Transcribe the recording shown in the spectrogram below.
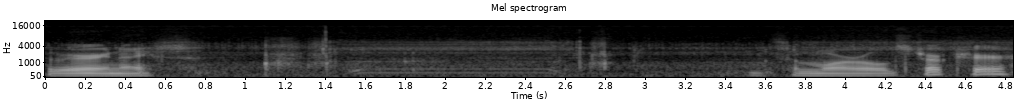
Very nice. Some more old structure.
